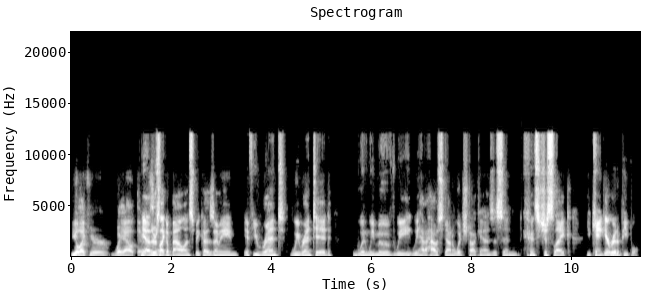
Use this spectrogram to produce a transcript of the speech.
feel like you're way out there. Yeah, there's so. like a balance because I mean, if you rent, we rented when we moved. We we had a house down in Wichita, Kansas, and it's just like you can't get rid of people,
